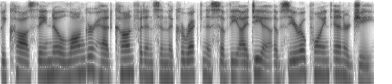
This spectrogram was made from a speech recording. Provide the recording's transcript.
because they no longer had confidence in the correctness of the idea of zero-point energy.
